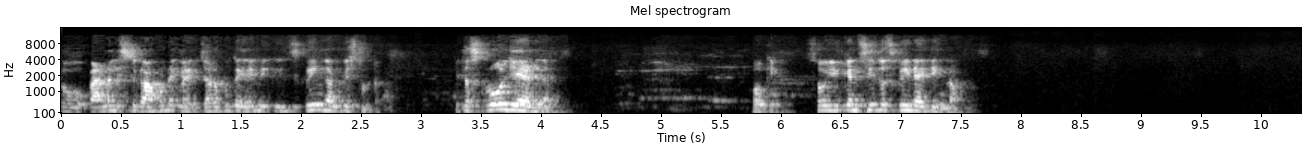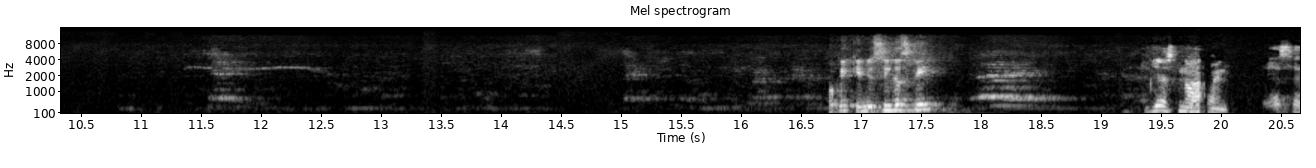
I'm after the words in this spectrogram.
సో ప్యానలిస్ట్ కాకుండా ఇట్లా జరిపితే మీకు స్క్రీన్ కనిపిస్తుంటుంది ఇట్లా స్క్రోల్ చేయండి దాన్ని okay so you can see the screen I think నా Okay can you see the screen Yes, now fine. Yes, sir.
